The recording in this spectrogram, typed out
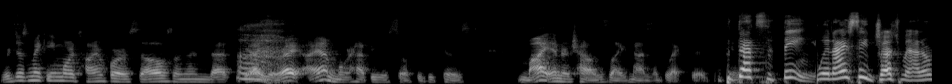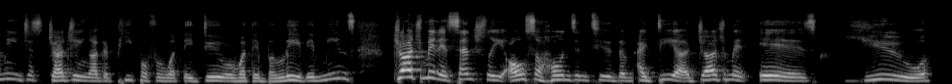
we're just making more time for ourselves. And then that, yeah, you're right. I am more happy with Sophie because my inner child is like not neglected. But that's the thing. When I say judgment, I don't mean just judging other people for what they do or what they believe. It means judgment essentially also hones into the idea judgment is you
